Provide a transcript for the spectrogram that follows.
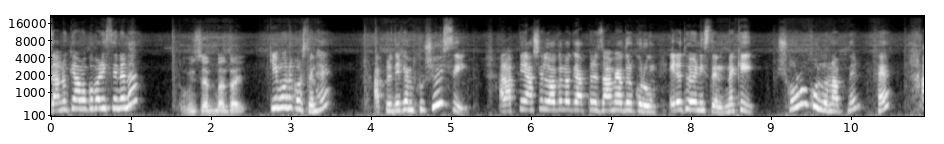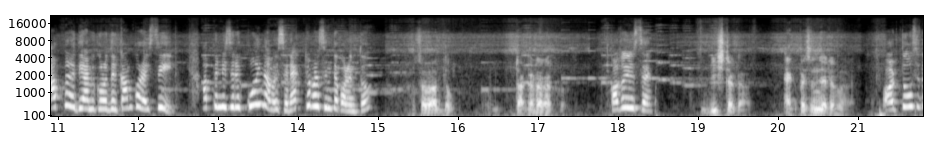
জানো কি আমাকে বাড়ি চেনে না? তুমি চেতবা তাই কি মনে করছেন হ্যাঁ? আপনি দেখে আমি খুশি হয়েছি আর আপনি আসার লগে লগে আপনার জামে আদর করুম এটা ধরে নিছেন নাকি? শরম করল না আপনার হ্যাঁ? আপনারা দিয়ে আমি কোনোদিন কাম করাইছি? আপনি নিজের কই নামাইছেন? একটাবার চিন্তা করেন তো। আচ্ছা বাদ দাও। টাকাটা রাখো। কত দিচ্ছে বিশ টাকা। এক প্যাসেঞ্জারের ভাড়া। অর্থ উচিত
